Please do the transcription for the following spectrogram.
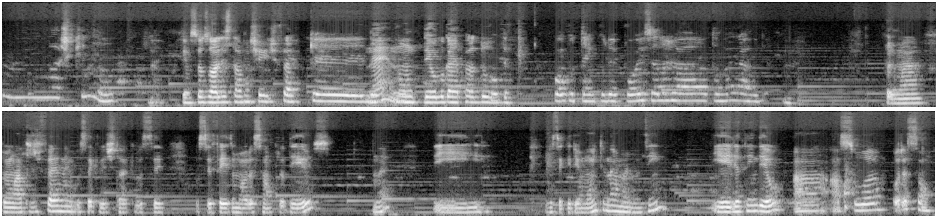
Hum, acho que não. Né? Porque os seus olhos estavam cheios de fé, Porque né? Não deu lugar para dúvida. Pouco, pouco tempo depois ela já estava grávida. Foi, uma, foi um ato de fé, né? Você acreditar que você, você fez uma oração para Deus, né? E você queria muito, né, uma irmãzinha? E ele atendeu a, a sua oração.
